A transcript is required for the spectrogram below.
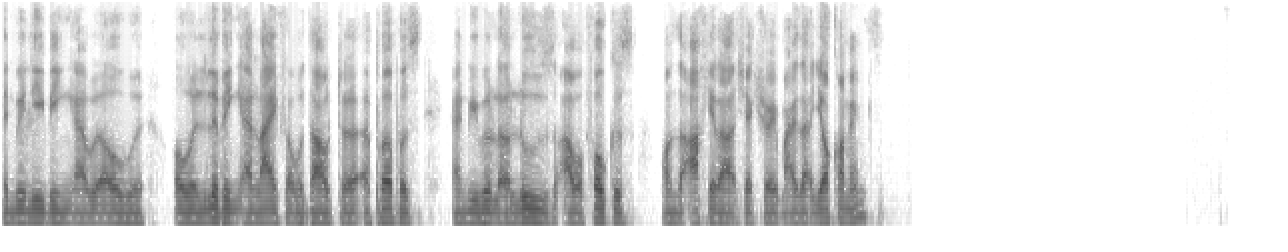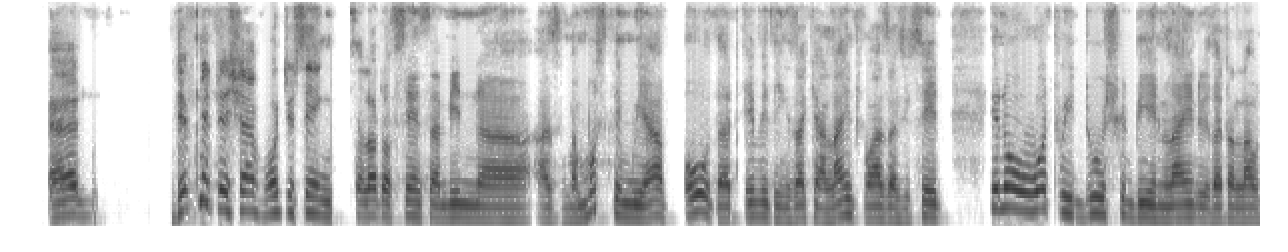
then we're living uh, or, living a life without uh, a purpose, and we will uh, lose our focus on the akhirah. Sheikh Shoaib your comments? And definitely, Shaf, what you're saying makes a lot of sense. I mean, uh, as a Muslim, we have all that everything is actually aligned for us, as you said. You know, what we do should be in line with that Allah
